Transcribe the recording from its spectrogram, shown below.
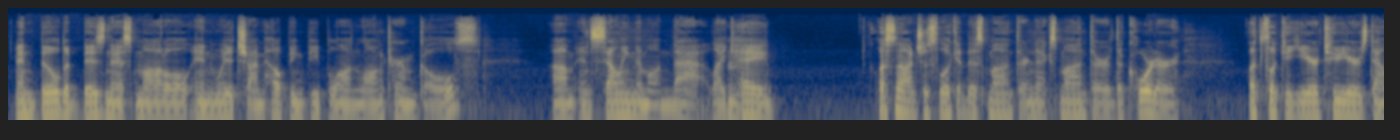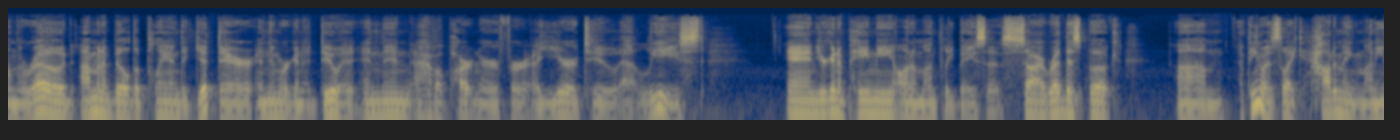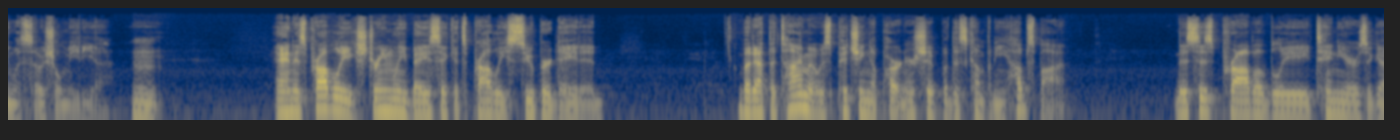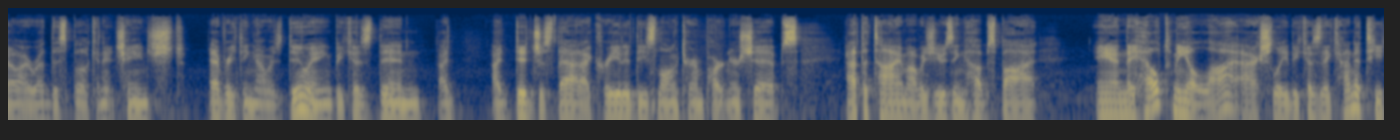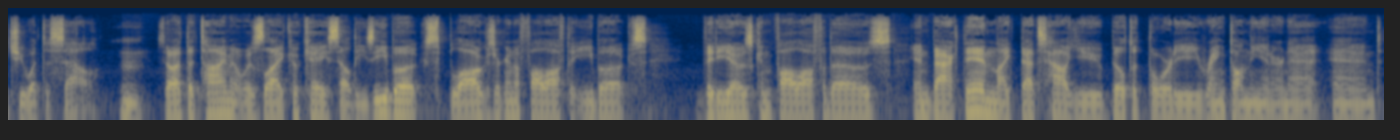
and build a business model in which I'm helping people on long-term goals um, and selling them on that. Like, mm-hmm. hey, let's not just look at this month or next month or the quarter let's look a year, two years down the road. I'm going to build a plan to get there, and then we're going to do it. And then I have a partner for a year or two at least, and you're going to pay me on a monthly basis. So I read this book. Um, I think it was like How to Make Money with Social Media. Mm. And it's probably extremely basic. It's probably super dated. But at the time, it was pitching a partnership with this company, HubSpot this is probably 10 years ago I read this book and it changed everything I was doing because then I I did just that. I created these long-term partnerships. At the time I was using HubSpot and they helped me a lot actually because they kind of teach you what to sell. Hmm. So at the time it was like, okay, sell these ebooks, blogs are going to fall off the ebooks, videos can fall off of those. And back then like that's how you built authority, ranked on the internet and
